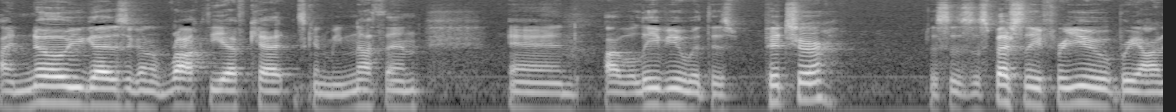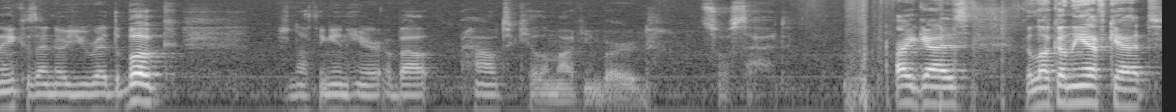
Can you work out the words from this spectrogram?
I know you guys are going to rock the FCAT. It's going to be nothing. And I will leave you with this picture. This is especially for you, Brianni, because I know you read the book. There's nothing in here about how to kill a mockingbird. It's so sad. Alright, guys. Good luck on the FCAT.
